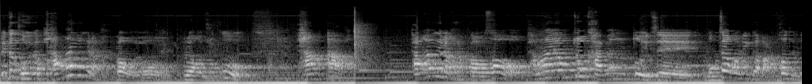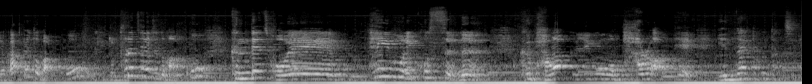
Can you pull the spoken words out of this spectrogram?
일단 거기가 방화역이랑 가까워요. 그래가지고 방아 방화역이랑 가까워서 방화역 쪽 가면 또 이제 먹자거리가 많거든요. 카페도 많고 좀 프랜차이즈도 많고. 근데 저의 페이보릿 코스는 그 방화 근린공원 바로 앞에 옛날 통닭집이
